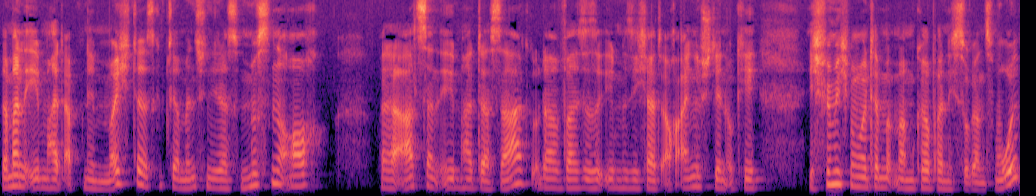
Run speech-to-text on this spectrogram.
wenn man eben halt abnehmen möchte, es gibt ja Menschen, die das müssen auch, weil der Arzt dann eben halt das sagt oder weil sie eben sich halt auch eingestehen, okay, ich fühle mich momentan mit meinem Körper nicht so ganz wohl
